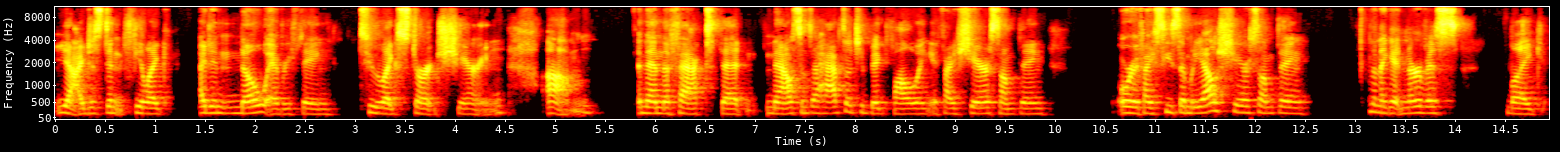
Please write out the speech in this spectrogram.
yeah, I just didn't feel like I didn't know everything to like start sharing. Um, and then the fact that now, since I have such a big following, if I share something or if I see somebody else share something, then I get nervous. Like,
